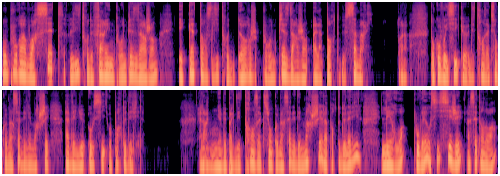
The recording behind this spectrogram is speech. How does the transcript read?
on pourra avoir 7 litres de farine pour une pièce d'argent et 14 litres d'orge pour une pièce d'argent à la porte de Samarie. Voilà. Donc on voit ici que des transactions commerciales et les marchés avaient lieu aussi aux portes des villes. Alors il n'y avait pas que des transactions commerciales et des marchés à la porte de la ville, les rois pouvaient aussi siéger à cet endroit.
